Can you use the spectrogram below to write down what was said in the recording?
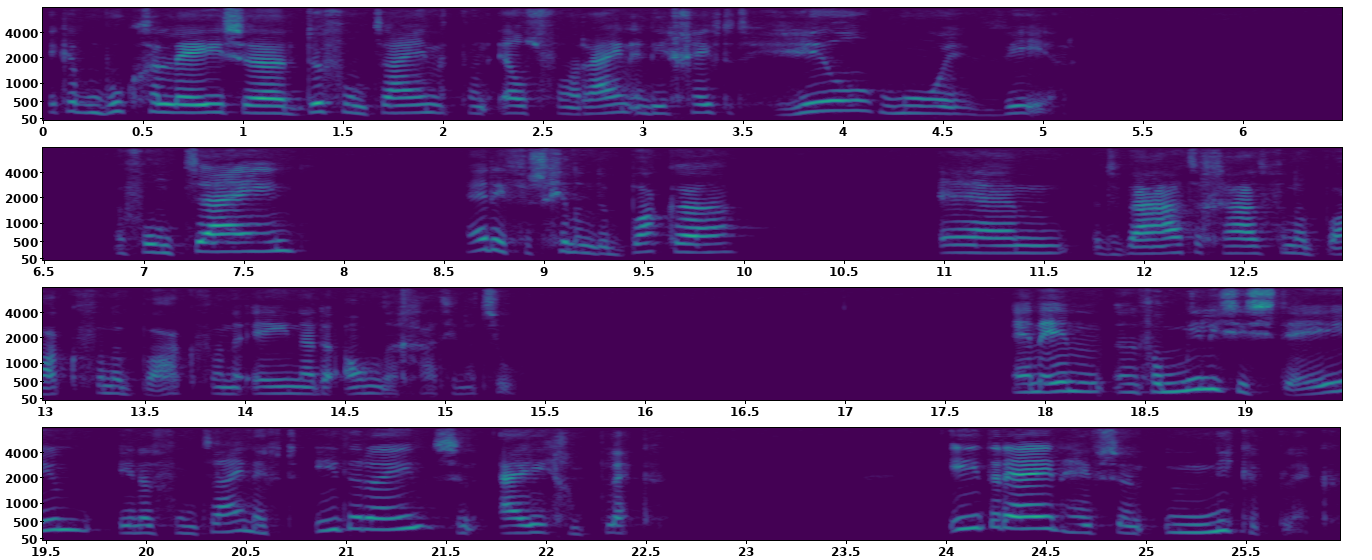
Ik heb een boek gelezen, De Fontein van Els van Rijn, en die geeft het heel mooi weer. Een fontein, hè, die heeft verschillende bakken. En het water gaat van de bak, van de bak, van de een naar de ander gaat hij naartoe. En in een familiesysteem, in het fontein, heeft iedereen zijn eigen plek. Iedereen heeft zijn unieke plek.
